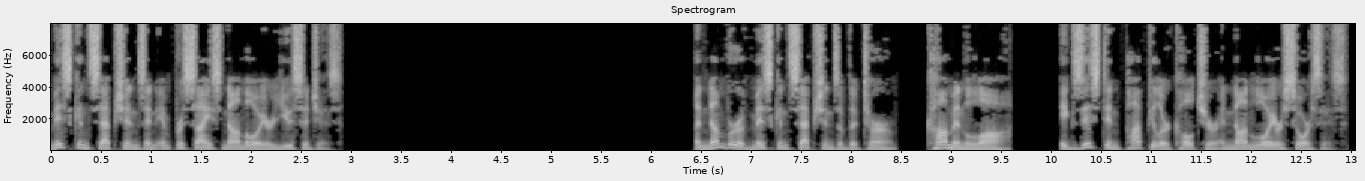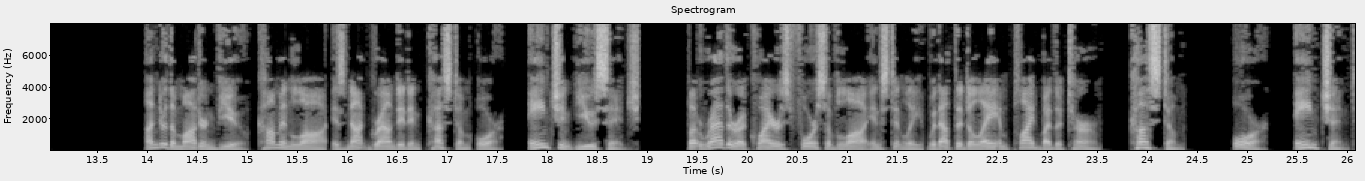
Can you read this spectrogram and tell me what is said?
Misconceptions and imprecise nonlawyer usages A number of misconceptions of the term, "'common law' exist in popular culture and non-lawyer sources. Under the modern view, common law is not grounded in custom or ancient usage, but rather acquires force of law instantly without the delay implied by the term custom or ancient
